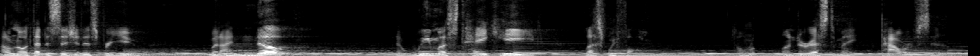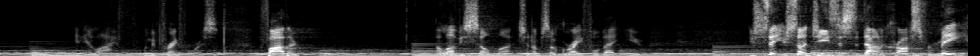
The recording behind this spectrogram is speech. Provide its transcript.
I don't know what that decision is for you, but I know that we must take heed lest we fall. Don't underestimate the power of sin in your life. Me pray for us. Father, I love you so much, and I'm so grateful that you you sent your son Jesus to die on a cross for me,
